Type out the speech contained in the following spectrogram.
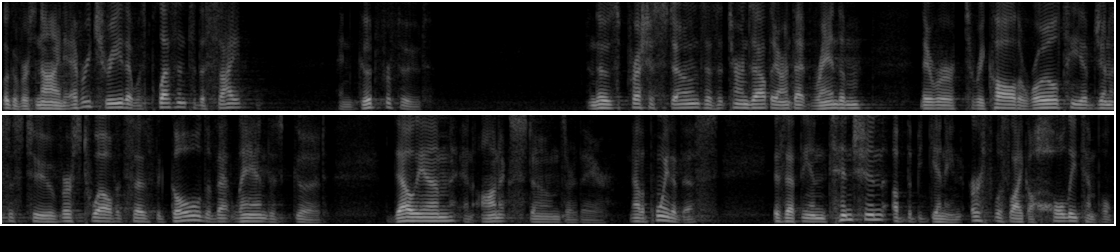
look at verse 9 every tree that was pleasant to the sight and good for food. And those precious stones as it turns out they aren't that random they were to recall the royalty of Genesis 2. Verse 12, it says, The gold of that land is good. Bdellium and onyx stones are there. Now, the point of this is that the intention of the beginning, earth was like a holy temple,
